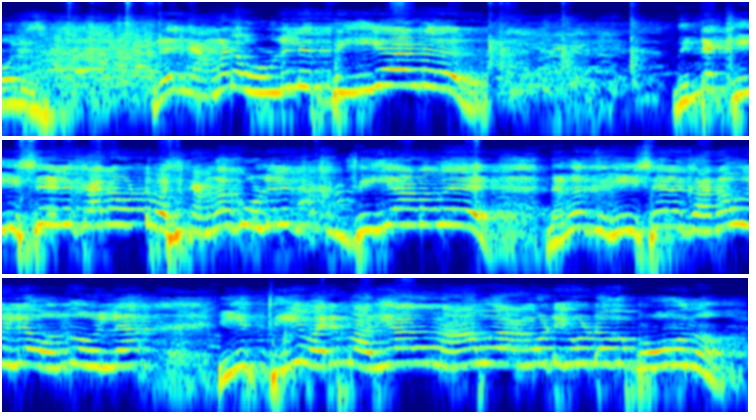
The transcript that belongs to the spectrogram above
പോലീസ് ഇത് ഞങ്ങളുടെ ഉള്ളിൽ തീയാണ്. നിന്റെ കീശയിൽ കനവുണ്ട് പക്ഷെ ഞങ്ങൾക്ക് ഉള്ളിൽ തീയാണത്. ഞങ്ങൾക്ക് കീശയിൽ കനവുമില്ല ഒന്നുമില്ല. ഈ തീ വരുമ്പോൾ അറിയാതെ നാവ് അങ്ങോട്ടും ഇങ്ങോട്ടും ഒക്കെ പോകുന്നു.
